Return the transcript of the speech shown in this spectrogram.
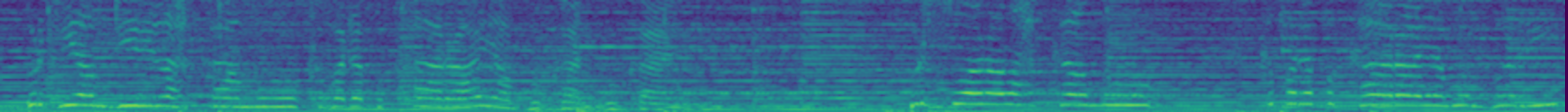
Berdiam dirilah kamu kepada perkara yang bukan-bukan. Bersuaralah kamu kepada perkara yang memberi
